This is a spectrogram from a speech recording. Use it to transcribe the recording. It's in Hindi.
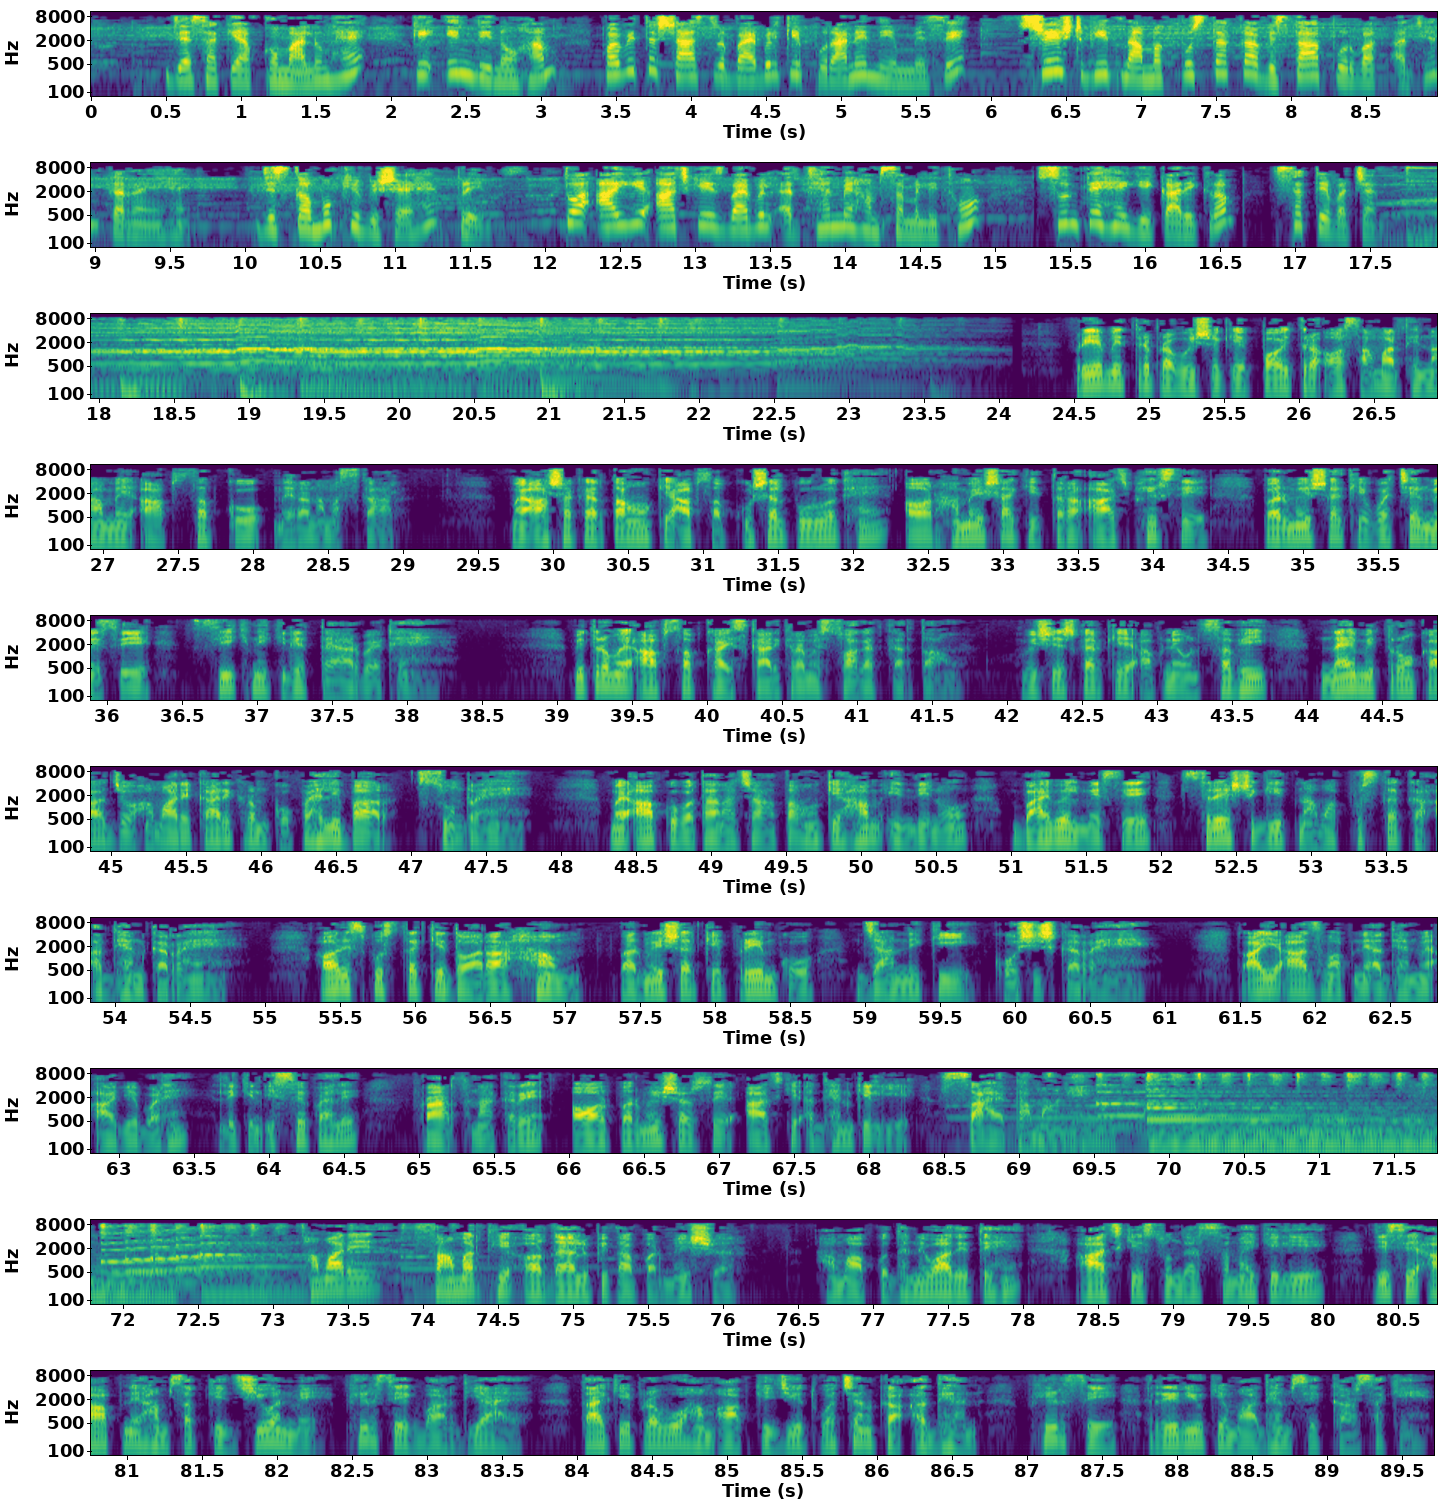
जैसा कि आपको मालूम है कि इन दिनों हम पवित्र शास्त्र बाइबल के पुराने नियम में से श्रेष्ठ गीत नामक पुस्तक का विस्तार पूर्वक अध्ययन कर रहे हैं, जिसका मुख्य विषय है प्रेम। तो आइए आज के इस बाइबल अध्ययन में हम सम्मिलित हों। सुनते हैं ये कार्यक्रम सत्य वचन प्रिय मित्र, प्रभु के पवित्र और सामर्थ्य नाम में आप सबको मेरा नमस्कार। मैं आशा करता हूँ कि आप सब कुशल पूर्वक हैं और हमेशा की तरह आज फिर से परमेश्वर के वचन में से सीखने के लिए तैयार बैठे हैं। मित्रों, मैं आप सबका इस कार्यक्रम में स्वागत करता हूँ। विशेष करके अपने उन सभी नए मित्रों का जो हमारे कार्यक्रम को पहली बार सुन रहे हैं। मैं आपको बताना चाहता हूँ कि हम इन दिनों बाइबल में से श्रेष्ठ गीत नामक पुस्तक का अध्ययन कर रहे हैं और इस पुस्तक के द्वारा हम परमेश्वर के प्रेम को जानने की कोशिश कर रहे हैं। तो आइए आज हम अपने अध्ययन में आगे बढ़ें, लेकिन इससे पहले प्रार्थना करें और परमेश्वर से आज के अध्ययन के लिए सहायता मांगे। हमारे सामर्थ्य और दयालु पिता परमेश्वर, हम आपको धन्यवाद देते हैं आज के सुंदर समय के लिए, जिसे आपने हम सबके जीवन में फिर से एक बार दिया है, ताकि प्रभु हम आपके जीवित वचन का अध्ययन फिर से रेडियो के माध्यम से कर सकें।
